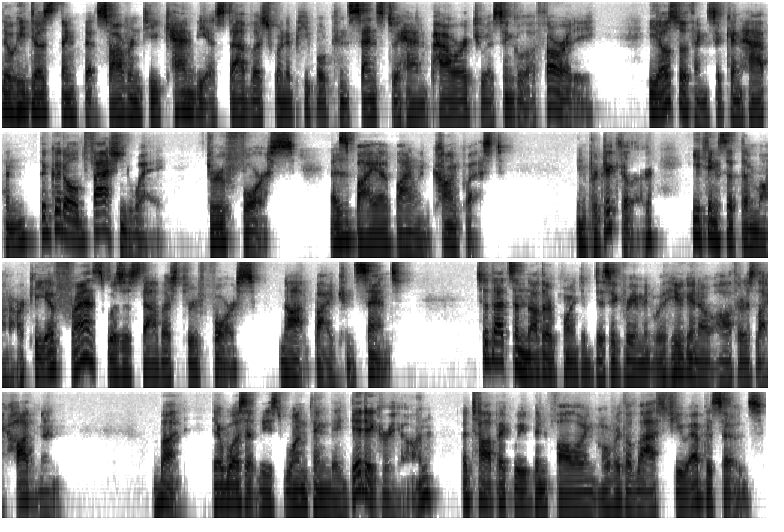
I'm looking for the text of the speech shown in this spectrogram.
though he does think that sovereignty can be established when a people consents to hand power to a single authority. He also thinks it can happen the good old fashioned way, through force, as by a violent conquest. In particular, he thinks that the monarchy of France was established through force, not by consent. So that's another point of disagreement with Huguenot authors like Hotman. But there was at least one thing they did agree on, a topic we've been following over the last few episodes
